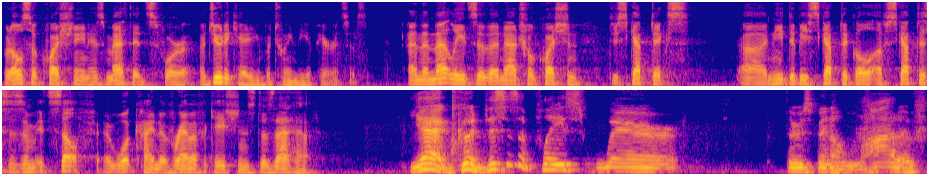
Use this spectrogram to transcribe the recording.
but also questioning his methods for adjudicating between the appearances. And then that leads to the natural question do skeptics uh, need to be skeptical of skepticism itself? And what kind of ramifications does that have? Yeah, good. This is a place where there's been a lot of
